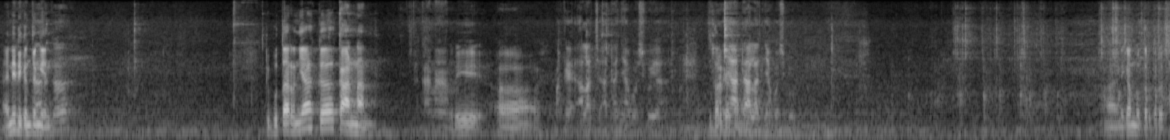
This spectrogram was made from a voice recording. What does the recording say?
Nah, ini dikencengin. ke Diputarnya ke kanan. ke kanan Jadi eh, pakai alat seadanya bosku ya Putar ke kanan. ada alatnya bosku nah ini kan muter terus.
